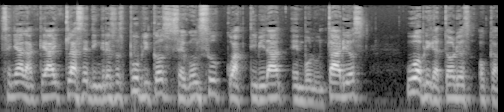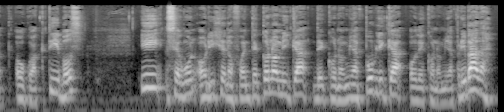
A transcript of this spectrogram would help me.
señala que hay clases de ingresos públicos según su coactividad en voluntarios u obligatorios o, coactivos y según origen o fuente económica de economía pública o de economía privada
